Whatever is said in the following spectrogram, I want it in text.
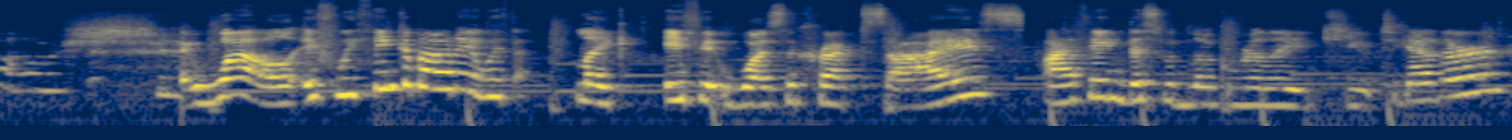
Oh shit. Well, if we think about it with like if it was the correct size, I think this would look really cute together.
